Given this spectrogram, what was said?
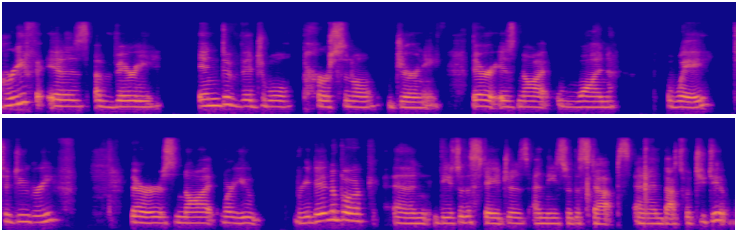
Grief is a very individual personal journey. There is not one way to do grief. There's not where you read it in a book and these are the stages and these are the steps and that's what you do.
